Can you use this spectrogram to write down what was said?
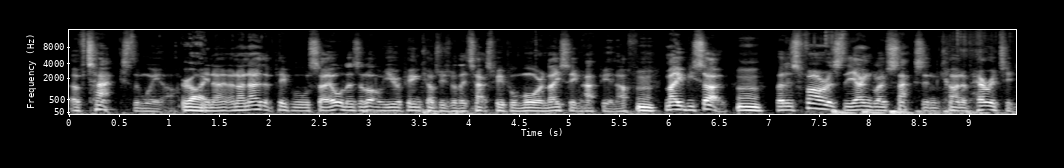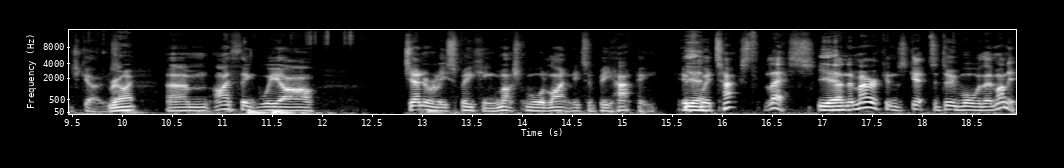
of tax than we are. Right. You know, and I know that people will say, oh, there's a lot of European countries where they tax people more and they seem happy enough. Mm. Maybe so. But as far as the Anglo Saxon kind of heritage goes, Right. um, I think we are, generally speaking, much more likely to be happy if Yeah. we're taxed less. Yeah. And Americans get to do more with their money.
